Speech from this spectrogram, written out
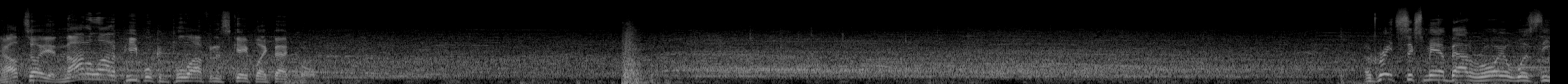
Now, I'll tell you, not a lot of people can pull off an escape like that, Cole. A great six-man battle royal was the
